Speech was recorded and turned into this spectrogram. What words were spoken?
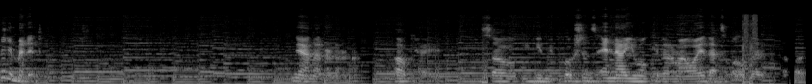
Wait a minute. Yeah, no, no, no, no. Okay. So, you give me potions, and now you won't get out of my way? That's a little bit of a...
